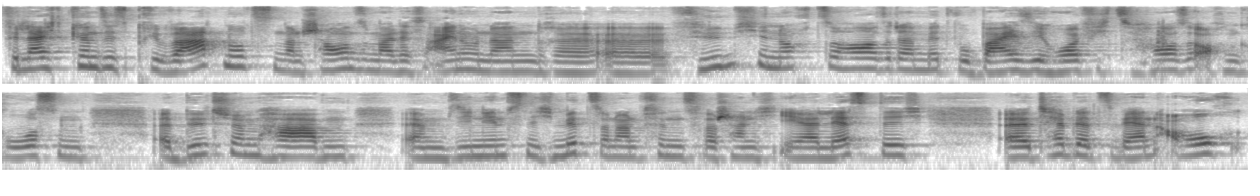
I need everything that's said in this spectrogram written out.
Vielleicht können Sie es privat nutzen, dann schauen Sie mal das eine oder andere äh, Filmchen noch zu Hause damit, wobei Sie häufig zu Hause auch einen großen äh, Bildschirm haben. Ähm, Sie nehmen es nicht mit, sondern finden es wahrscheinlich eher lästig. Äh, Tablets werden auch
